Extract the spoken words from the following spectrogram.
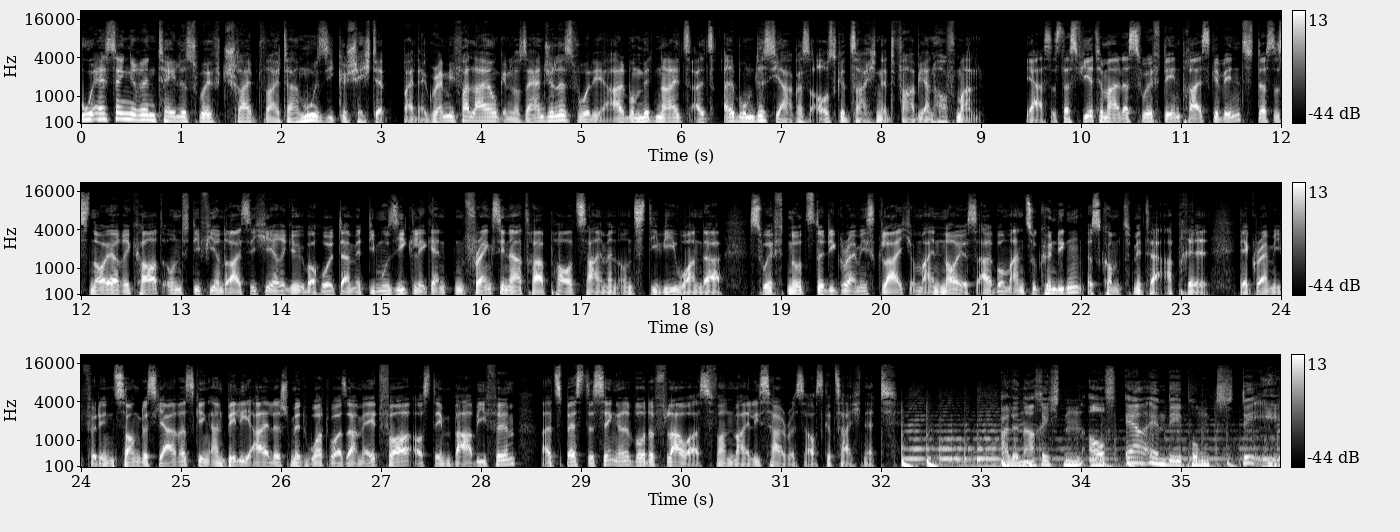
US-Sängerin Taylor Swift schreibt weiter Musikgeschichte. Bei der Grammy-Verleihung in Los Angeles wurde ihr Album Midnights als Album des Jahres ausgezeichnet. Fabian Hoffmann. Ja, es ist das vierte Mal, dass Swift den Preis gewinnt. Das ist neuer Rekord und die 34-Jährige überholt damit die Musiklegenden Frank Sinatra, Paul Simon und Stevie Wonder. Swift nutzte die Grammys gleich, um ein neues Album anzukündigen. Es kommt Mitte April. Der Grammy für den Song des Jahres ging an Billie Eilish mit What Was I Made For aus dem Barbie-Film. Als beste Single wurde Flowers von Miley Cyrus ausgezeichnet. Alle Nachrichten auf rnd.de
